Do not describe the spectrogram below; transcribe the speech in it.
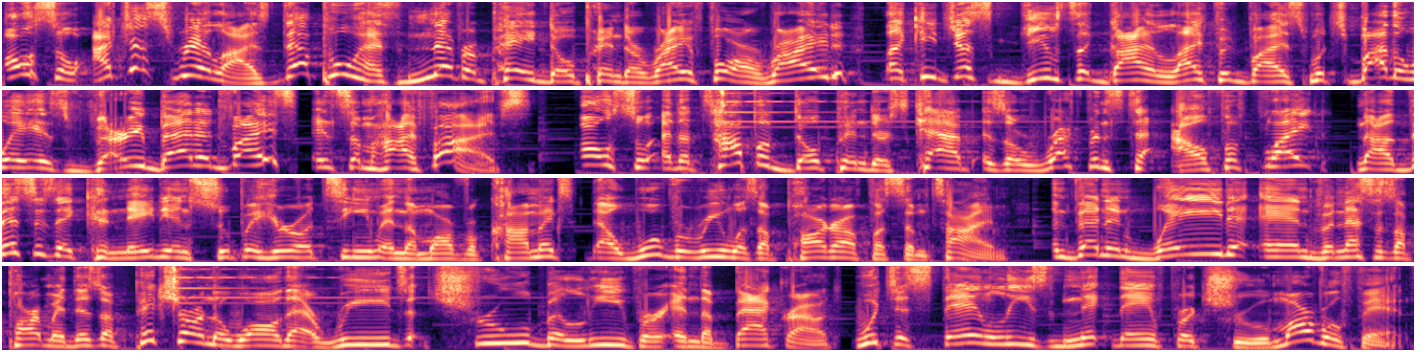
Also, I just realized Deadpool has never paid Dopinder, right, for a ride. Like he just gives the guy life advice, which by the way is very bad advice, and some high fives. Also, at the top of Dopinder's cab is a reference to Alpha Flight. Now, this is a Canadian superhero team in the Marvel Comics that Wolverine was a part of for some time. And then in Wade and Vanessa's apartment, there's a picture on the wall that reads True Believer in the background, which is Stan Lee's nickname for true Marvel fans.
